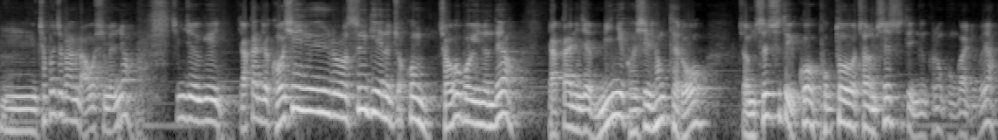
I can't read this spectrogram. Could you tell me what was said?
음, 첫 번째 방 나오시면요. 이제 여기 약간 이제 거실로 쓰기에는 조금 적어 보이는데요. 약간 이제 미니 거실 형태로 좀 쓸 수도 있고 복도처럼 쓸 수도 있는 그런 공간이고요.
